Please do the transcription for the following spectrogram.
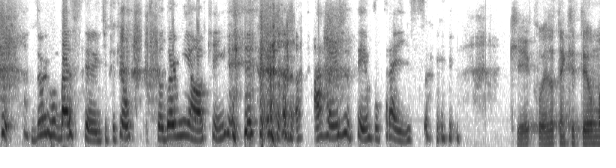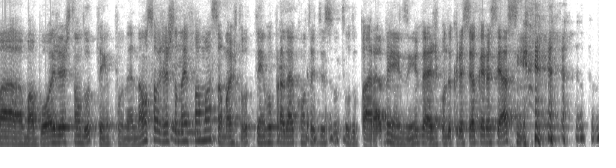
Durmo bastante, porque eu sou dorminhoca, hein? Arranjo tempo para isso. Que coisa, tem que ter uma, uma boa gestão do tempo, né? Não só gestão Sim. da informação, mas do tempo para dar conta disso tudo. Parabéns, inveja. Quando eu crescer, eu quero ser assim.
